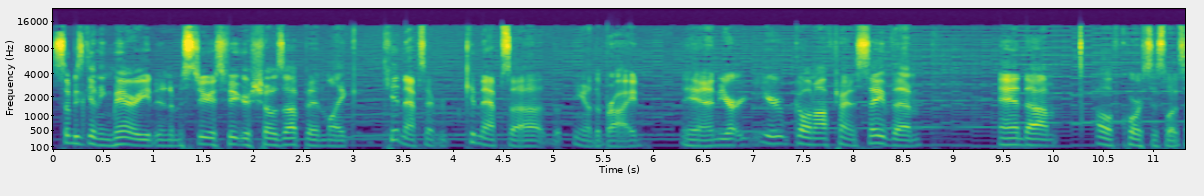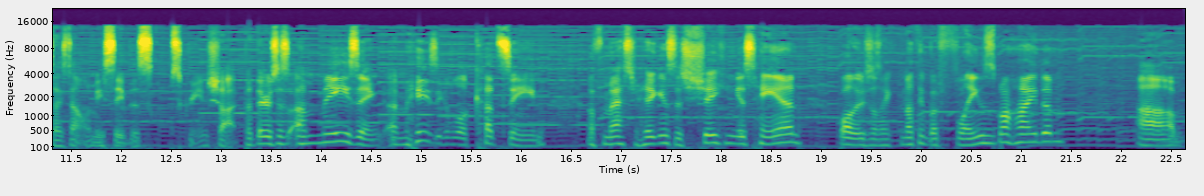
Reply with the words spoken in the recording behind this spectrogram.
somebody's getting married and a mysterious figure shows up and like kidnaps every kidnaps uh the, you know the bride and you're you're going off trying to save them and um oh of course this website's not letting me save this screenshot but there's this amazing amazing little cutscene of Master Higgins is shaking his hand while there's just like nothing but flames behind him um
